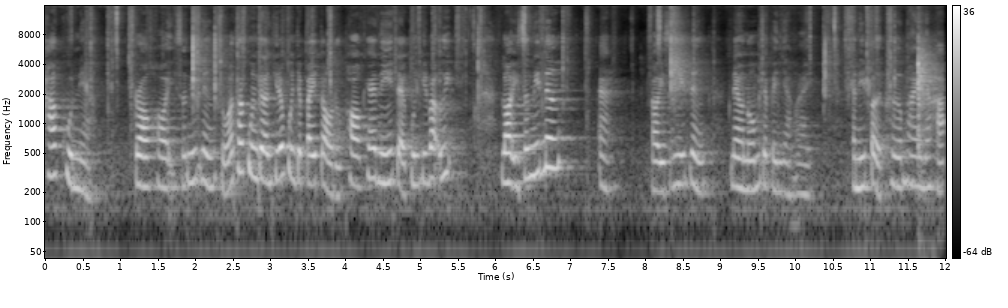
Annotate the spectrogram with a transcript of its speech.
ถ้าคุณเนี่ยรอคอยอีกสักนิดนึงสมมติว่าถ้าคุณกำลังคิดว่าคุณจะไปต่อหรือพอแค่นี้ แต่คุณคิดว่าเอ้ย รออีกสักนิดนึงอะรออีกสักนิดนึงแนวโน้มจะเป็นอย่างไร อันนี้เปิดเพิ่มให้นะคะ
